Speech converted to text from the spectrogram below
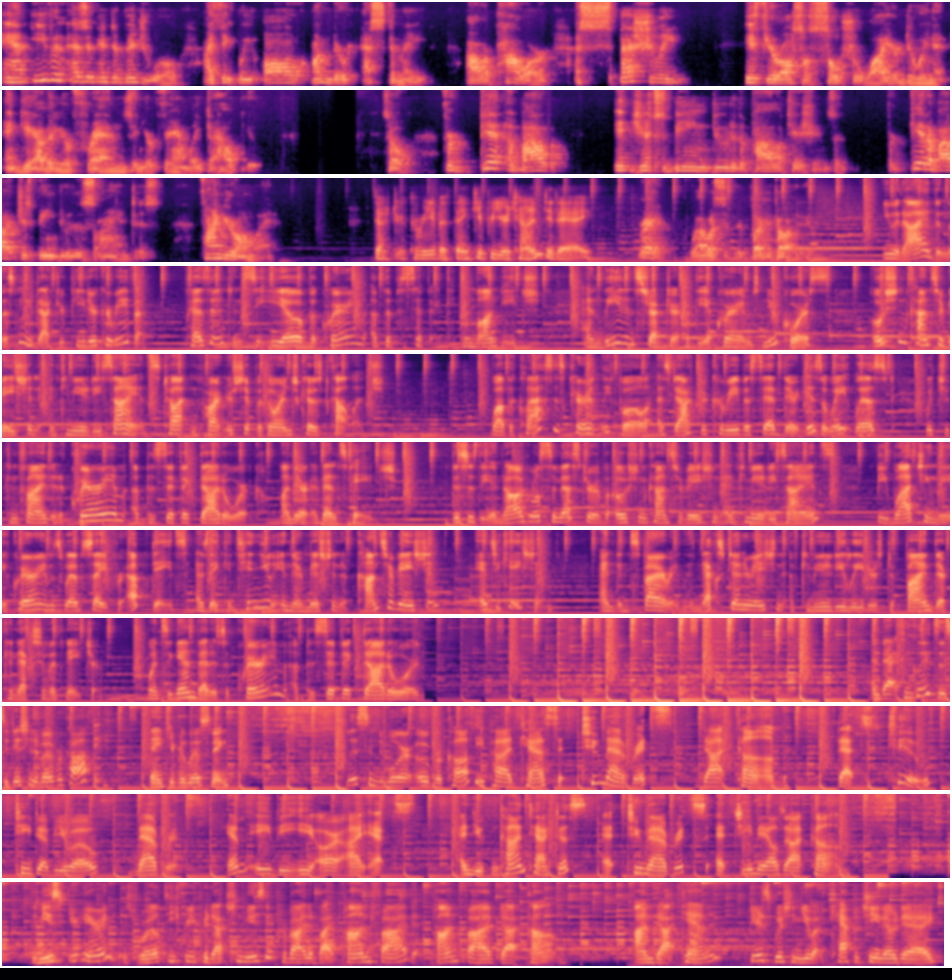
And even as an individual, I think we all underestimate our power, especially if you're also social while you're doing it and gather your friends and your family to help you. So forget about it just being due to the politicians and forget about it just being due to the scientists. Find your own way. Dr. Kareiva, thank you for your time today. Great. Well, it was a pleasure talking to you. You and I have been listening to Dr. Peter Kareiva, President and CEO of Aquarium of the Pacific in Long Beach and lead instructor of the aquarium's new course, Ocean Conservation and Community Science, taught in partnership with Orange Coast College. While the class is currently full, as Dr. Kareiva said, there is a wait list, which you can find at aquariumofpacific.org on their events page. This is the inaugural semester of Ocean Conservation and Community Science. Be watching the aquarium's website for updates as they continue in their mission of conservation, education, and inspiring the next generation of community leaders to find their connection with nature. Once again, that is aquariumofpacific.org. And that concludes this edition of Over Coffee. Thank you for listening. Listen to more Over Coffee podcasts at twomaverix.com. That's two, T W O, Mavericks, M A V E R I X. And you can contact us at twomaverix at gmail.com. The music you're hearing is royalty free production music provided by Pond5 at pond5.com. I'm Dot Cannon. Here's wishing you a cappuccino day.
